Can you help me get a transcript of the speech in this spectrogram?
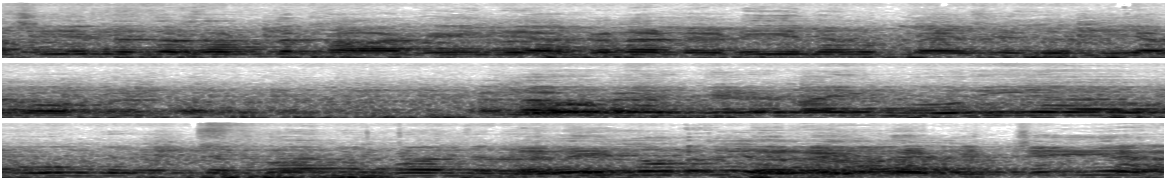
ਅਸੀਂ ਇਹ ਨਜ਼ਰ ਸਾਨੂੰ ਦਿਖਾ ਕੇ ਹੀ ਲਿਆ। ਕਹਿੰਦਾ ਡੈਡੀ ਇਹਨਾਂ ਨੂੰ ਪੈਸੇ ਦਿੰਦੀ ਆ ਗਵਰਨਮੈਂਟ ਕਹਿੰਦਾ ਜਿਹੜੇ ਬਾਈ ਮੋਰੀ ਆ ਉਹ ਕਿਵੇਂ ਚੰਗਾ ਚੰਗਾ ਨਹੀਂ ਨਹੀਂ ਰਹਿੰਦੇ ਵਿੱਚ ਹੀ ਆ।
